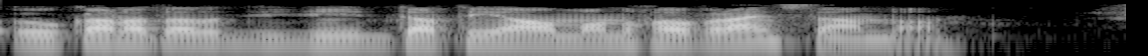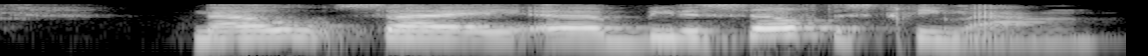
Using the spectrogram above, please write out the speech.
Hoe kan het dat die, die, dat die allemaal nog overeind staan dan? Nou, zij bieden zelf de stream aan.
